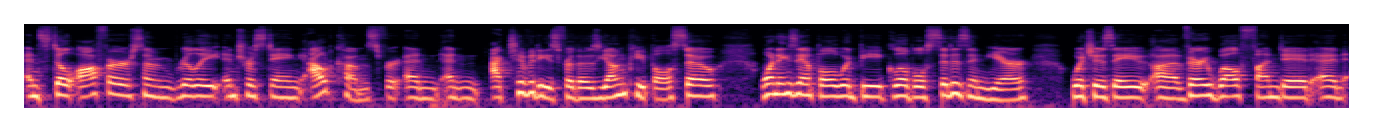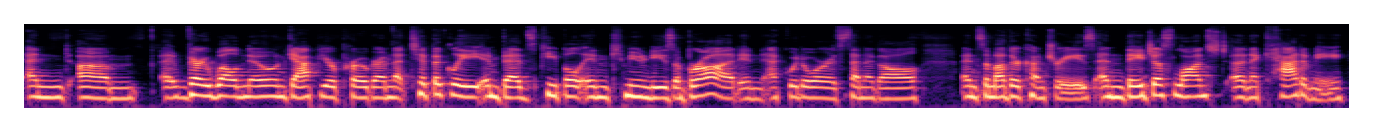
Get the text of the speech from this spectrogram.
and still offer some really interesting outcomes for and, and activities for those young people. So one example would be Global Citizen Year, which is a uh, very well funded and and um, very well known gap year program that typically embeds people in communities abroad in Ecuador, Senegal, and some other countries. And they just launched an academy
